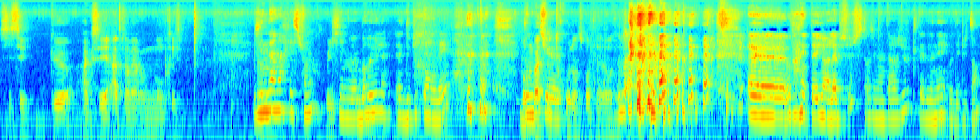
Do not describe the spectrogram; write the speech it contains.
si c'est que axé à travers mon prisme. J'ai une dernière question Oui. qui me brûle euh, depuis que t'es arrivé. Pourquoi Donc, ce euh, trou dans ce pantalon Euh, ouais, t'as eu un lapsus dans une interview que t'as donnée aux débutants,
